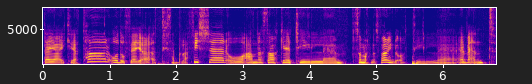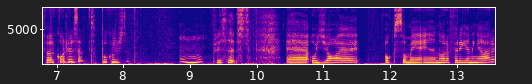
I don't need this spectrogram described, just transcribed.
Där jag är kreatör och då får jag göra till exempel affischer och andra saker till, som marknadsföring då till event för kårhuset, på kårhuset. Mm, precis. Eh, och jag är också med i några föreningar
